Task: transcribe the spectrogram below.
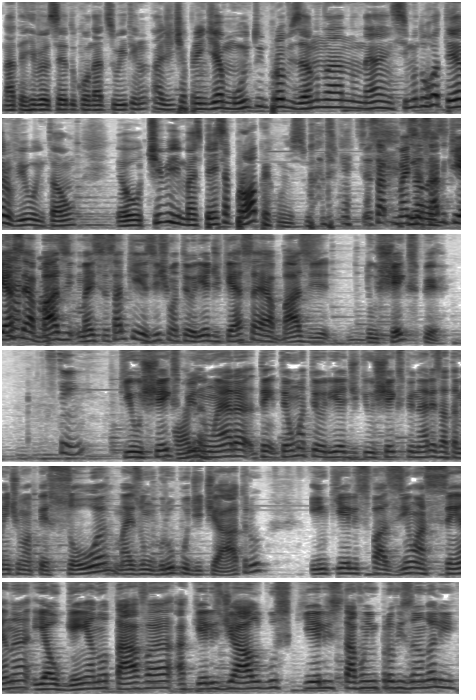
na Terrível Cedo do Condado Sweeten, a gente aprendia muito improvisando na, né, em cima do roteiro, viu? Então, eu tive uma experiência própria com isso. Você sabe, mas Não, você mas... sabe que essa é a base. Mas você sabe que existe uma teoria de que essa é a base do Shakespeare? Sim. Que o Shakespeare Olha. não era. Tem, tem uma teoria de que o Shakespeare não era exatamente uma pessoa, mas um grupo de teatro em que eles faziam a cena e alguém anotava aqueles diálogos que eles estavam improvisando ali.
